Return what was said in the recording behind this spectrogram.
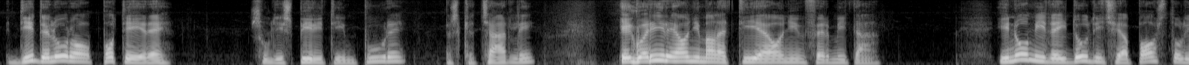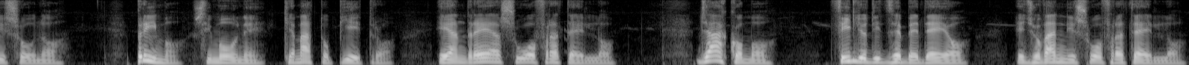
diede loro potere sugli spiriti impure per scacciarli e guarire ogni malattia e ogni infermità. I nomi dei dodici apostoli sono primo Simone, chiamato Pietro, e Andrea suo fratello, Giacomo, figlio di Zebedeo, e Giovanni suo fratello,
